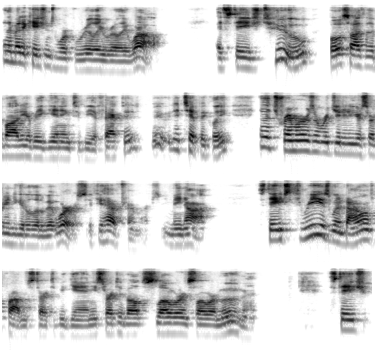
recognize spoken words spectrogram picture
and the medications work really, really well. At stage two, both sides of the body are beginning to be affected, eh, typically, and the tremors or rigidity are starting to get a little bit worse. If you have tremors, you may not. Stage three is when balance problems start to begin. You start to develop slower and slower movement. Stage,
